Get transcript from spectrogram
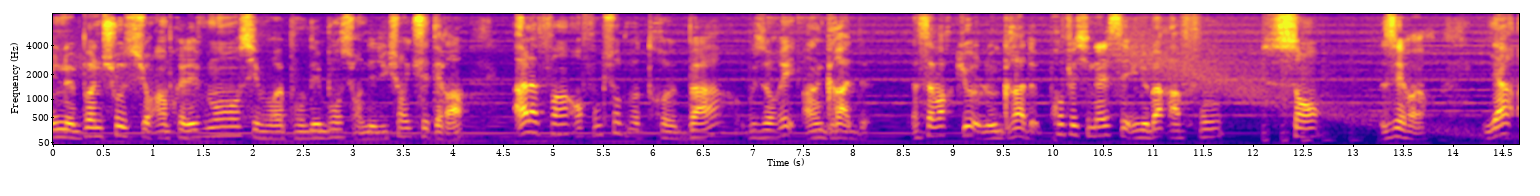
une bonne chose sur un prélèvement, si vous répondez bon sur une déduction, etc. À la fin, en fonction de votre barre, vous aurez un grade. À savoir que le grade professionnel, c'est une barre à fond sans erreur. Il y a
